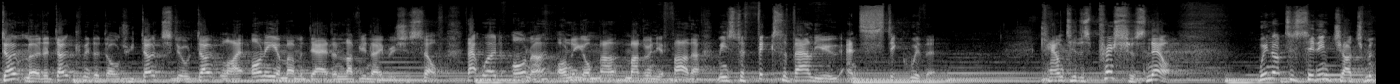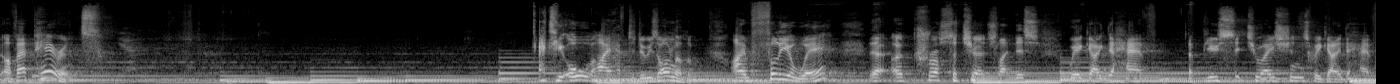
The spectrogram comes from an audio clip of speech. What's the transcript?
Don't murder, don't commit adultery, don't steal, don't lie, honor your mum and dad, and love your neighbor as yourself. That word honor, honor your mother and your father, means to fix a value and stick with it. Count it as precious. Now, we're not to sit in judgment of our parents. Actually, all I have to do is honor them. I'm fully aware that across a church like this, we're going to have abuse situations, we're going to have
